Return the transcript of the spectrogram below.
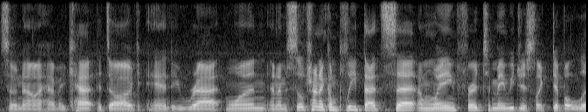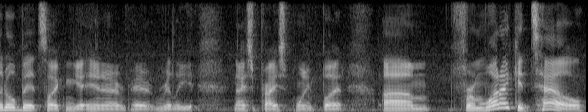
So now I have a cat, a dog, and a rat one. And I'm still trying to complete that set. I'm waiting for it to maybe just like dip a little bit so I can get in a, a really nice price point. But um, from what I could tell,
